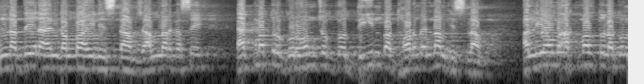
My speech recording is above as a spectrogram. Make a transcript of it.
ইন্নাদ্দিন আইন্দাল্লাহিল ইসলাম যে আল্লাহর কাছে একমাত্র গ্রহণযোগ্য দিন বা ধর্মের নাম ইসলাম আলিয়ম আকমাল তুলাকুম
